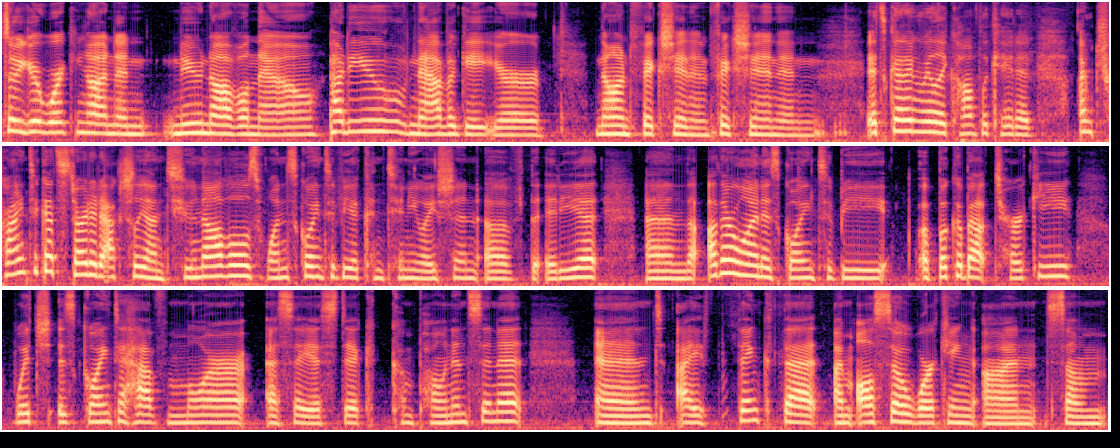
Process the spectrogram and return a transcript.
So you're working on a new novel now. How do you navigate your nonfiction and fiction and It's getting really complicated. I'm trying to get started actually on two novels. One's going to be a continuation of The Idiot, and the other one is going to be a book about Turkey, which is going to have more essayistic components in it. And I think that I'm also working on some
